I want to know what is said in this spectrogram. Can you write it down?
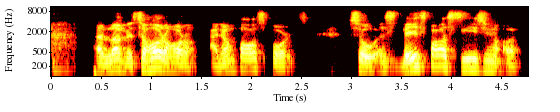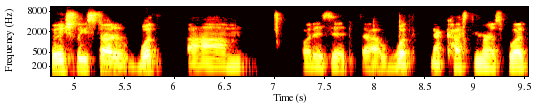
I love it. So hold on, hold on. I don't follow sports. So is baseball season officially started with um what is it? Uh with not customers, with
